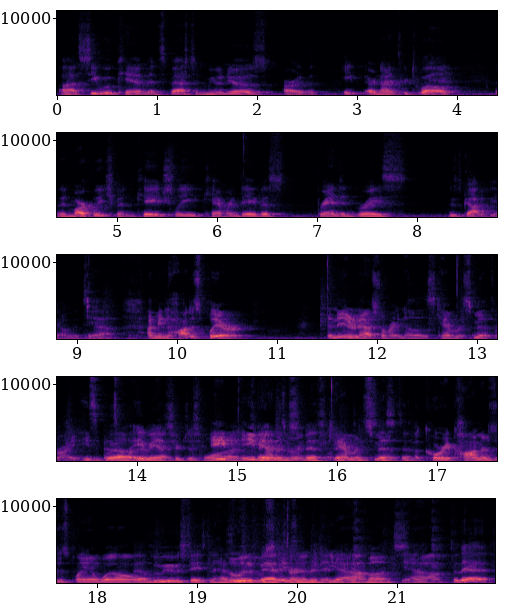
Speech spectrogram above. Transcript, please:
Uh, Siwoo Kim and Sebastian Munoz are the eight or nine through twelve, Yeah. and then Marc Leishman, KH Lee, Cameron Davis, Branden Grace, who's got to be on the team. Yeah, I mean, the hottest player in the international right now is Cameron Smith, right? He's the best Well, player. Abe Ancer just won. Abe, Abe Cameron Ancer- Smith, Cameron Smith. Uh, Corey Conners is playing well. Uh, Louis Oosthuizen hasn't Louis had a bad Oosthuizen, tournament in, yeah, in months. Yeah, So that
